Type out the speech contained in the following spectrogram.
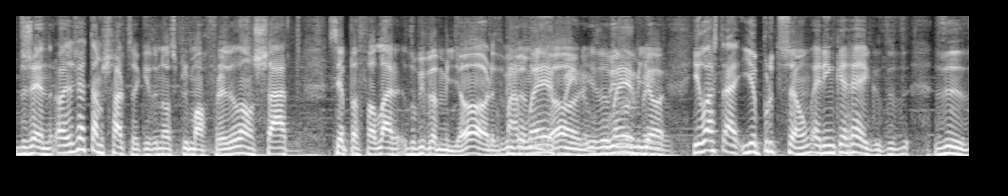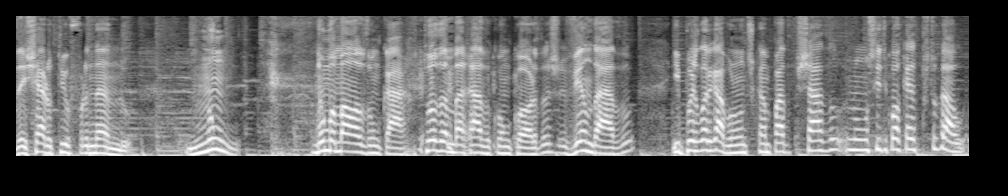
De género, olha, já estamos fartos aqui do nosso primo Alfredo, ele é um chato, sempre a falar do Viva Melhor, do Viva Melhor e do Viva Melhor. E lá está, e a produção era encarregue de, de deixar o tio Fernando num, numa mala de um carro, todo amarrado com cordas, vendado, e depois largavam num descampado fechado num sítio qualquer de Portugal.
